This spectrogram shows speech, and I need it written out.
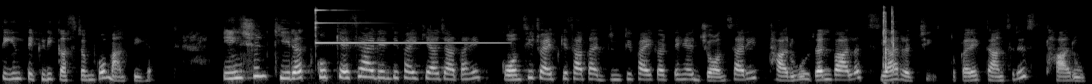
तीन तिकड़ी कस्टम को मानती है। एंशियंट कीरत को कैसे आइडेंटिफाई किया जाता है? कौन सी ट्राइब के साथ आइडेंटिफाई करते हैं? जॉनसारी थारू रनवालत या रज्जी। तो करेक्ट आंसर इज़ थारू।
